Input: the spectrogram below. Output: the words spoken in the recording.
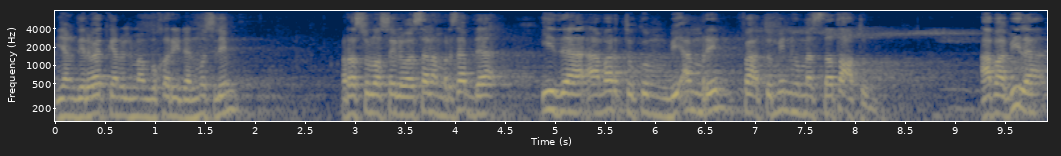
yang diriwayatkan oleh Imam Bukhari dan Muslim, Rasulullah SAW bersabda, "Idza amartukum bi amrin fa'tu minhu mastata'tum." Apabila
